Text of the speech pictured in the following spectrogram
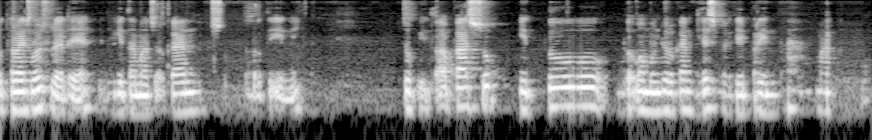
tutorial sebelumnya sudah ada ya. Jadi kita masukkan sub seperti ini. Sub itu apa? Sub itu untuk memunculkan dia sebagai perintah makro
